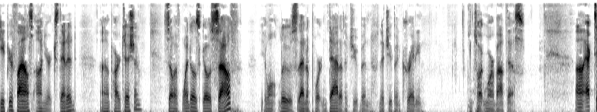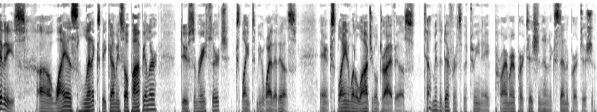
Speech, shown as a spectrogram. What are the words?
Keep your files on your extended uh, partition so if Windows goes south, you won't lose that important data that you've been that you've been creating. We'll talk more about this. Uh, activities. Uh, why is Linux becoming so popular? Do some research. Explain to me why that is. And explain what a logical drive is. Tell me the difference between a primary partition and an extended partition.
